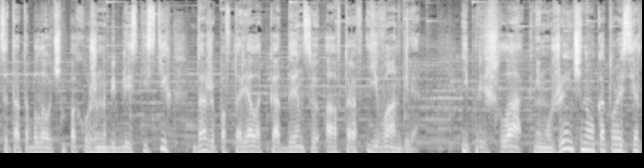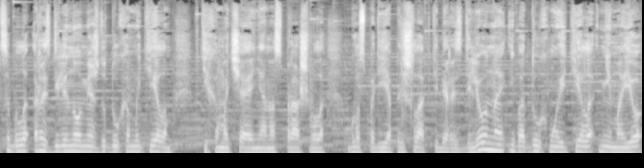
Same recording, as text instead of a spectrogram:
Цитата была очень похожа на библейский стих, даже повторяла каденцию авторов Евангелия. «И пришла к нему женщина, у которой сердце было разделено между духом и телом. В тихом отчаянии она спрашивала, «Господи, я пришла к Тебе разделенная, ибо дух мой и тело не мое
